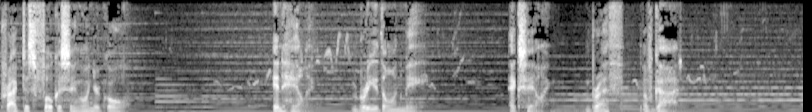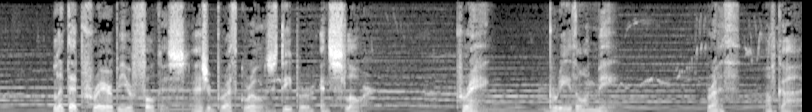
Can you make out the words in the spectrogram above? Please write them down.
Practice focusing on your goal. Inhaling, breathe on me. Exhaling breath of God. Let that prayer be your focus as your breath grows deeper and slower. Praying, breathe on me. Breath of God.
